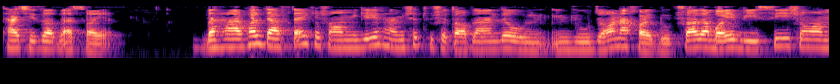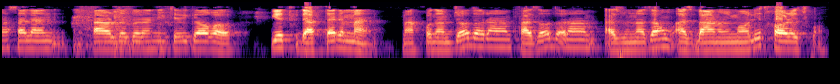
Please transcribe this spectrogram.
تجهیزات وسایل به هر حال دفتری که شما می‌گیرید همیشه تو شتاب دهنده و این جور جاها نخواهید بود. شاید هم با یه ویسی شما مثلا قرارداد دارن که آقا بیا تو دفتر من. من خودم جا دارم فضا دارم از اون نظر از برنامه مالیت خارج کن.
